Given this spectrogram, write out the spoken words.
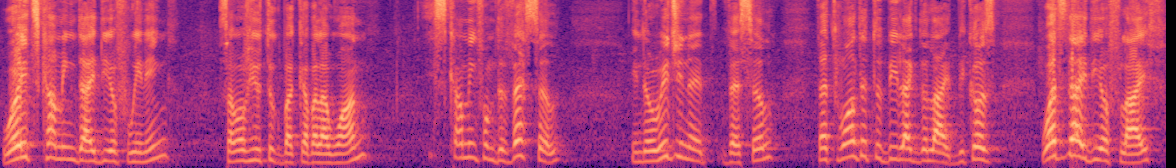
Where it's coming, the idea of winning, some of you took back Kabbalah 1, it's coming from the vessel, in the originate vessel, that wanted to be like the light. Because what's the idea of life?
